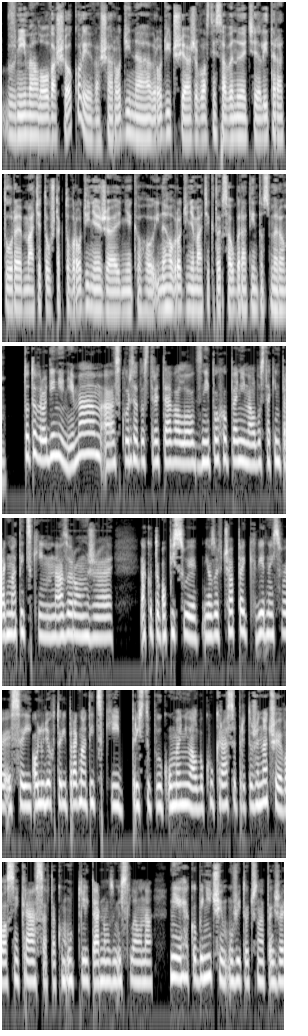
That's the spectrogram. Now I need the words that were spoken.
vnímalo vaše okolie, vaša rodina, rodičia, že vlastne sa venujete literatúre? Máte to už takto v rodine, že aj niekoho iného v rodine máte, ktorý sa uberá týmto smerom? Toto v rodine nemám a skôr sa to stretávalo s nepochopením alebo s takým pragmatickým názorom, že ako to opisuje Jozef Čapek v jednej svojej eseji o ľuďoch, ktorí pragmaticky pristupujú k umeniu alebo ku kráse, pretože na čo je vlastne krása v takom utilitárnom zmysle? Ona nie je akoby ničím užitočná, takže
